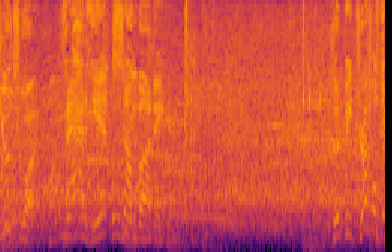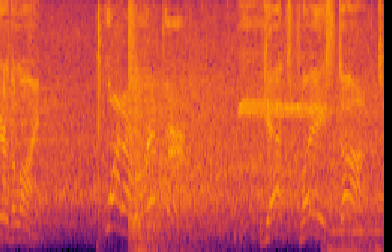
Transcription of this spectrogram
Shoots one. That hit somebody. Could be trouble near the line. What a ripper! Gets play stopped.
